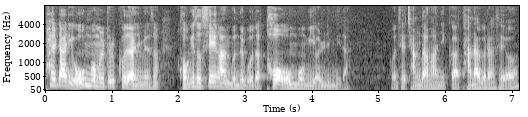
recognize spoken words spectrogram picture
팔다리 온몸을 뚫고 다니면서 거기서 수행하는 분들보다 더 온몸이 열립니다. 그건 제가 장담하니까 단학을 하세요.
